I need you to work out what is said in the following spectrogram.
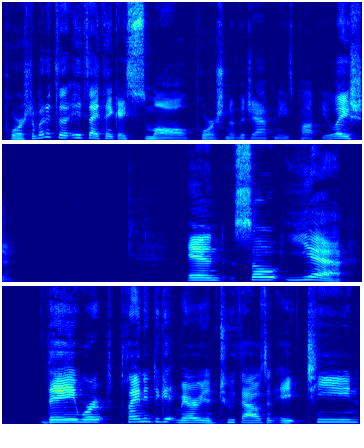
portion, but it's, a, it's, I think, a small portion of the Japanese population. And so, yeah, they were planning to get married in 2018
